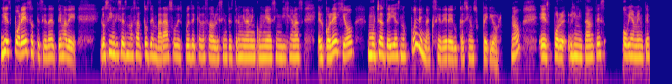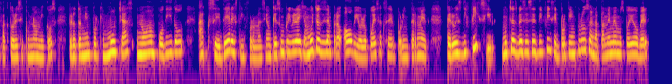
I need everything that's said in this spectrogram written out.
Y es por eso que se da el tema de los índices más altos de embarazo después de que las adolescentes terminan en comunidades indígenas el colegio, muchas de ellas no pueden acceder a educación superior, ¿no? Es por limitantes obviamente factores económicos, pero también porque muchas no han podido acceder a esta información, que es un privilegio. Muchos dicen, pero obvio, lo puedes acceder por Internet, pero es difícil, muchas veces es difícil, porque incluso en la pandemia hemos podido ver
